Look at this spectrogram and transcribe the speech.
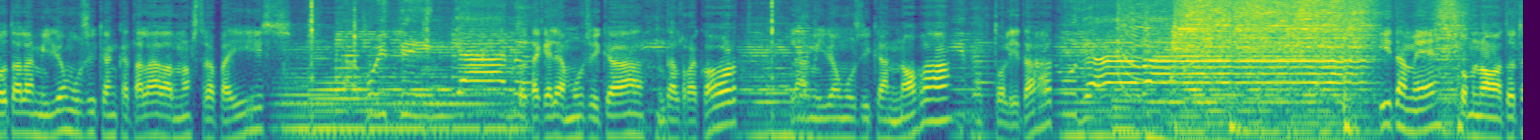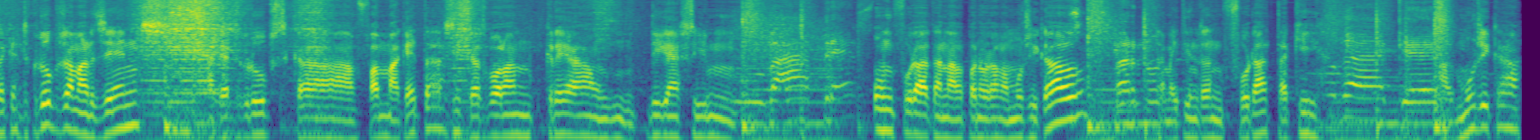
tota la millor música en català del nostre país. Tota aquella música del record la millor música nova, actualitat i també, com no, tots aquests grups emergents, aquests grups que fan maquetes i que es volen crear un, diguéssim, un forat en el panorama musical, també tindran forat aquí, al música,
